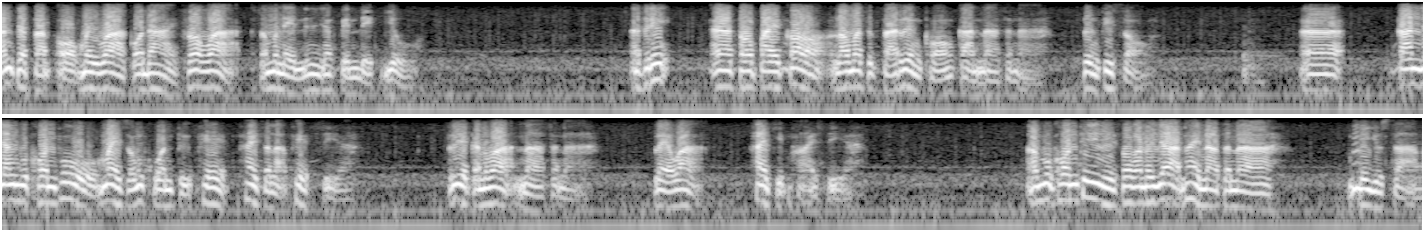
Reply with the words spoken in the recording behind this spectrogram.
นั้นจะตัดออกไม่ว่าก็ได้ เพราะว่าสมณเณรนั้นยังเป็นเด็กอยู่อันนี้ ต่อไปก็เรามาศึกษาเรื่องของการนาสนา เรื่องที่สองอการยังบุคคลผู้ไม่สมควรถือเพศให้สละเพศเสีย เรียกกันว่านาสนา แปลว่า ให้จิบหายเสียบุคคลที่ทรงอนุญาตให้นาสนา มีอยู่สาม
